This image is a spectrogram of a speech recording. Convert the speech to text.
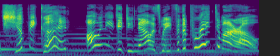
That should be good. All we need to do now is wait for the parade tomorrow.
